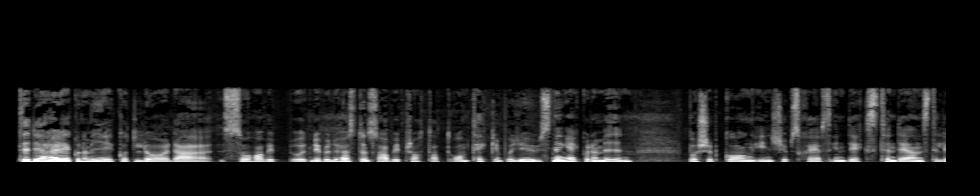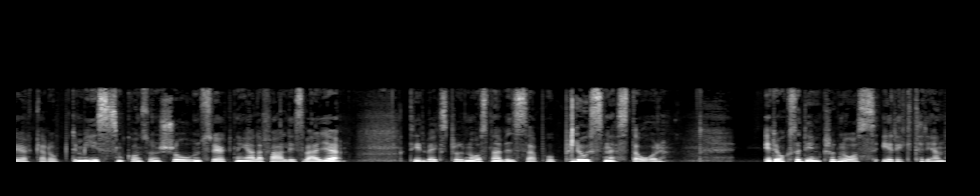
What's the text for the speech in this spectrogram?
Tidigare här i Ekonomiekot lördag så har vi, nu under hösten så har vi pratat om tecken på ljusning i ekonomin. Börsuppgång, inköpschefsindex, tendens till ökad optimism, konsumtionsökning i alla fall i Sverige. Tillväxtprognoserna visar på plus nästa år. Är det också din prognos, Erik Thedéen?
